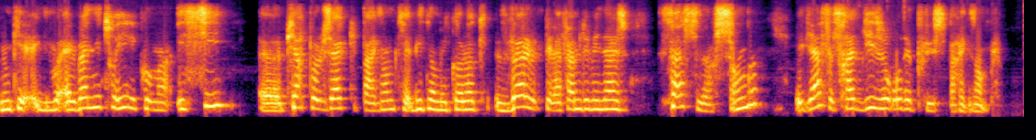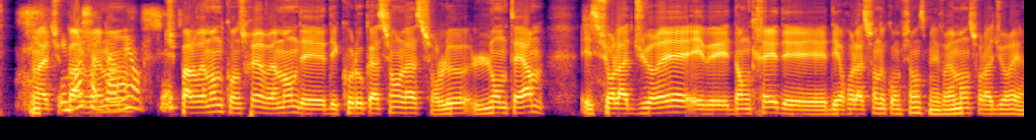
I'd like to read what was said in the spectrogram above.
Donc elle va nettoyer les communs. Et si euh, Pierre-Paul Jacques, par exemple, qui habite dans mes colocs, veulent que la femme de ménage fasse leur chambre, eh bien, ce sera 10 euros de plus, par exemple. Ouais, tu, parles vraiment, tu parles vraiment de construire vraiment des, des, colocations là sur le long terme et sur la durée et, d'ancrer des, des, relations de confiance, mais vraiment sur la durée.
